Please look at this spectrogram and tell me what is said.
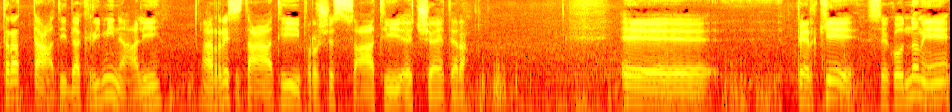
trattati da criminali arrestati, processati, eccetera. E perché secondo me,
